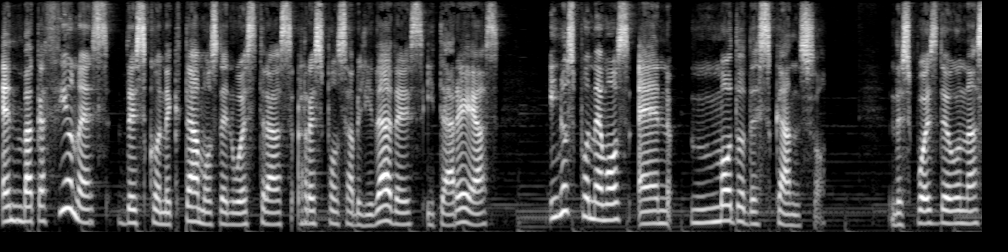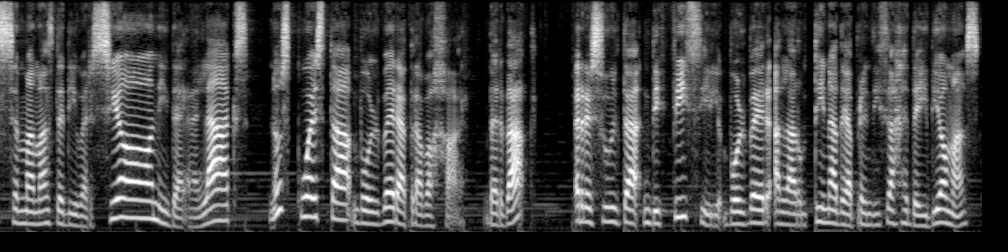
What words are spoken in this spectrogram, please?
En vacaciones desconectamos de nuestras responsabilidades y tareas y nos ponemos en modo descanso. Después de unas semanas de diversión y de relax, nos cuesta volver a trabajar, ¿verdad? Resulta difícil volver a la rutina de aprendizaje de idiomas,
